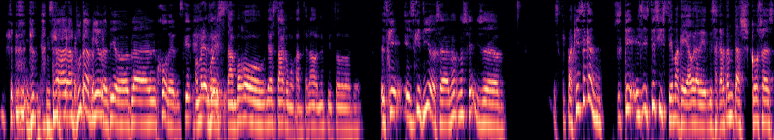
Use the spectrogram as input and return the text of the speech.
o sea, a la puta mierda, tío. En plan, joder, es que. Hombre, es- pues es- tampoco ya está como cancelado Netflix todo lo que... Es que, es que, tío, o sea, no, no sé, o sea, es que, ¿para qué sacan? Es que es este sistema que hay ahora de, de sacar tantas cosas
